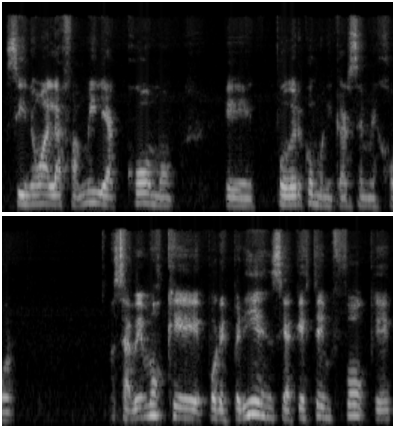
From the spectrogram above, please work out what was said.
sino a la familia cómo eh, poder comunicarse mejor. Sabemos que por experiencia que este enfoque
